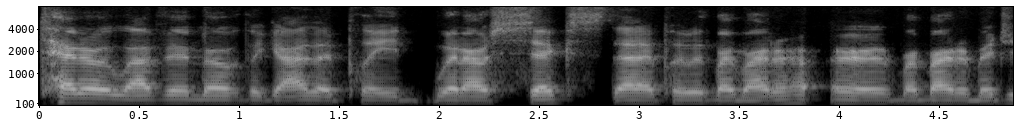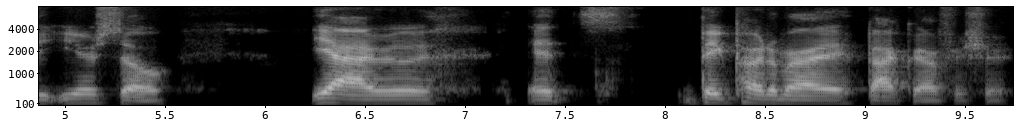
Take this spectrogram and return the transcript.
ten or eleven of the guys I played when I was six that I played with my minor or my minor midget year. So, yeah, I really it's a big part of my background for sure.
